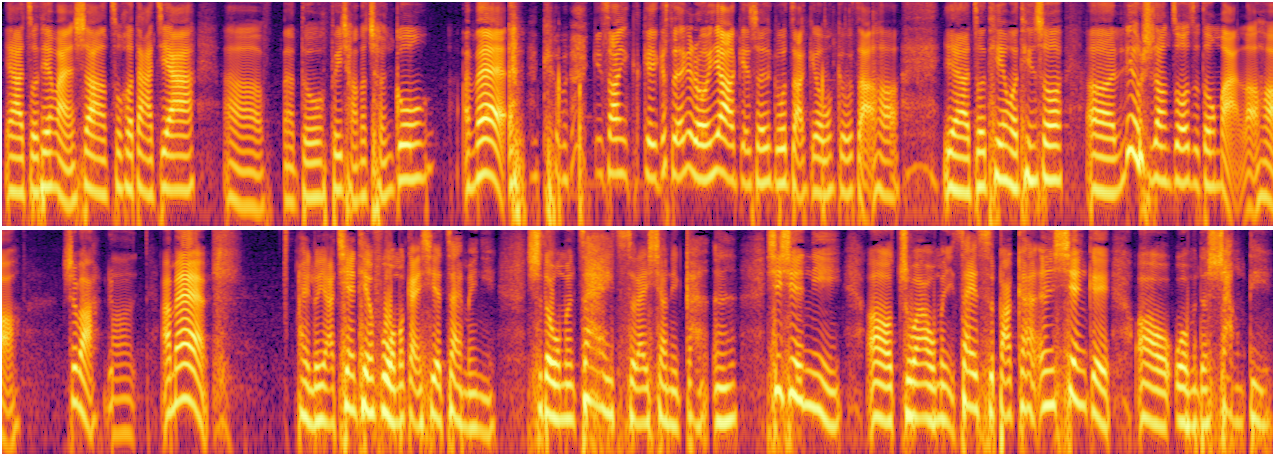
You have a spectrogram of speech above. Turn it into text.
呀！昨天晚上祝贺大家啊呃都非常的成功，阿妹 给给上给个神个荣耀，给神鼓掌，给我们鼓掌哈呀！昨天我听说呃六十张桌子都满了哈，是吧？嗯，阿妹。哈利路亚，亲爱的天父，我们感谢赞美你。是的，我们再一次来向你感恩，谢谢你，哦，主啊，我们再一次把感恩献给哦我们的上帝，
